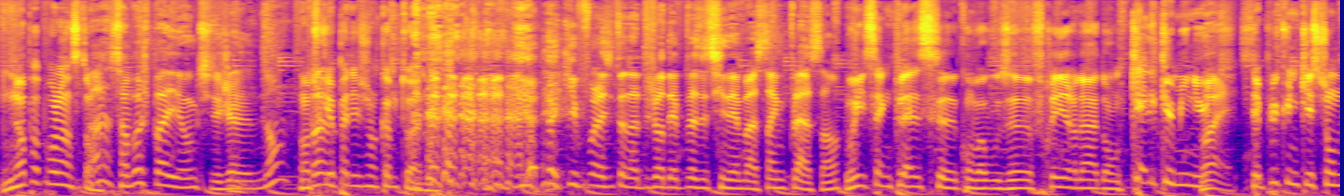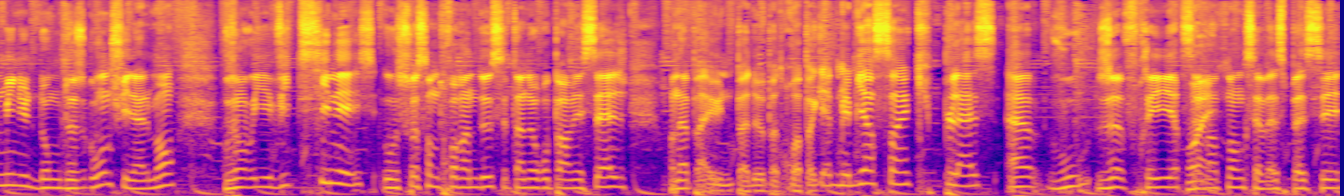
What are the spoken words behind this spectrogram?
Non, pas pour l'instant. Ah, ça embauche pas donc déjà non? En tout cas, pas des gens comme toi. non. Qui pour la suite on a toujours des places de cinéma, 5 places hein. Oui, 5 places euh, qu'on va vous offrir là dans quelques minutes. Ouais. C'est plus qu'une question de minutes, donc deux secondes finalement. Vous envoyez vite ciné au 6322, c'est un euro par message. On n'a pas une, pas deux, pas trois, pas quatre, mais bien 5 places à vous offrir. C'est Ouais. maintenant que ça va se passer.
